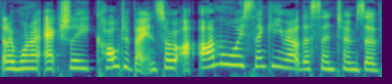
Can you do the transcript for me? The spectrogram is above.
that I want to actually cultivate? And so I, I'm always thinking about this in terms of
